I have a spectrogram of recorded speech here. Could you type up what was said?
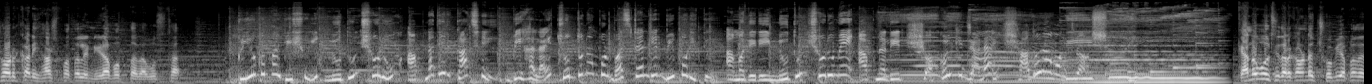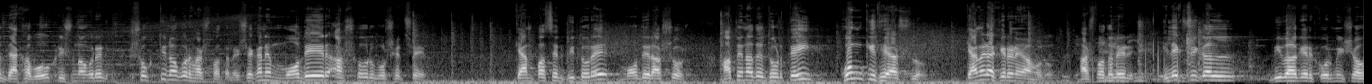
সরকারি হাসপাতালের নিরাপত্তা ব্যবস্থা প্রিয়গোপাল বিশুইর নতুন শোরুম আপনাদের কাছেই। বেহালায় চোদ্দ নম্বর বাস স্ট্যান্ডের বিপরীতে। আমাদের এই নতুন শোরুমে আপনাদের সকলকে জানাই সাদর আমন্ত্রণ। কেন বলছি? তার কারণটা ছবি আপনাদের দেখাবো কৃষ্ণনগরের শক্তিনগর হাসপাতালে। সেখানে মদের আসর বসেছে। ক্যাম্পাসের ভিতরে মদের আসর। হাতে নাতে ধরতেই হুমকি ধেয়ে আসলো। ক্যামেরা কেড়ে নেওয়া হলো। হাসপাতালের ইলেকট্রিক্যাল বিভাগের কর্মী সহ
